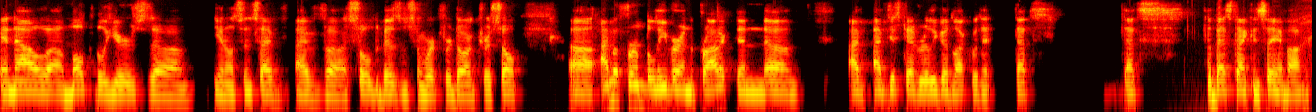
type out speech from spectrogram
and now multiple years. you know, since I've I've sold the business and worked for Dogtra, so I'm a firm believer in the product and. Um, I've, I've just had really good luck with it. That's that's the best I can say about it.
